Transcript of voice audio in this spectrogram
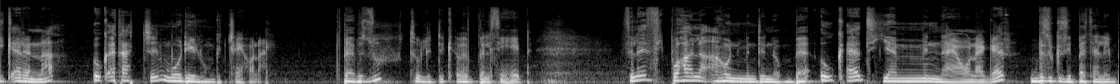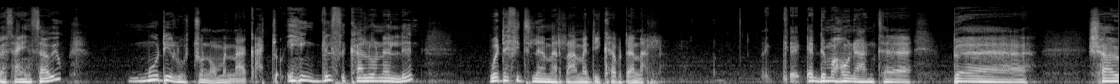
ይቀርና እውቀታችን ሞዴሉን ብቻ ይሆናል። በብዙ ትውልድ ቅብብል ሲሄድ። ስለዚህ በኋላ አሁን ምንድን ነው በእውቀት የምናየው ነገር ብዙ ጊዜ በተለይ በሳይንሳዊው ሞዴሎቹ ነው የምናውቃቸው። ይህን ግልጽ ካልሆነልን ወደፊት ለመራመድ ይከብደናል። ቅድም አሁን አንተ በሻዩ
